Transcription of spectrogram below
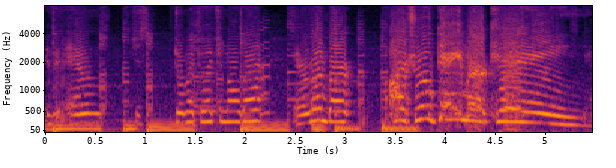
If and just join my Twitch and all that. And remember, a true gamer king.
